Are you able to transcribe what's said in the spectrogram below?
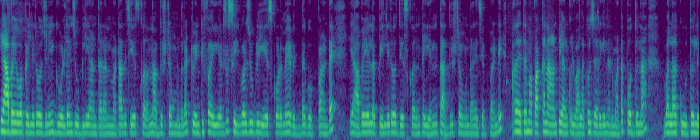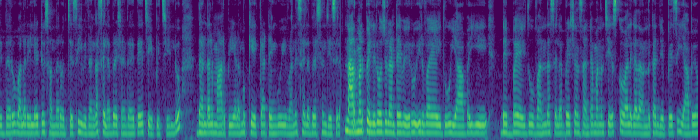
యాభైవ పెళ్ళి రోజుని గోల్డెన్ జూబ్లీ అంటారనమాట అది చేసుకోవాలన్న అదృష్టం ఉండాలి twenty five years silver jubilee చేసుకోవడమే పెద్ద గొప్ప. అంటే యాభై ఏళ్ళ పెళ్ళి రోజు చేసుకోవాలంటే ఎంత అదృష్టం ఉండాలి చెప్పండి. అదైతే మా పక్కన ఆంటీ అంకుల్ వాళ్ళకు జరిగిందనమాట పొద్దున వాళ్ళ కూతుర్లు ఇద్దరు వాళ్ళ రిలేటివ్స్ అందరు వచ్చేసి ఈ విధంగా సెలబ్రేషన్ అయితే చేపించిళ్ళు దండలు మార్పియడము కేక్ కటింగ్ ఇవన్నీ సెలబ్రేషన్ చేసారు నార్మల్ పెళ్ళి రోజులు అంటే వేరు. ఇరవై ఐదు యాభై డెబ్బై ఐదు వంద సెలబ్రేషన్స్ అంటే మనం చేసుకోవాలి కదా అందుకని చెప్పేసి యాభైవ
